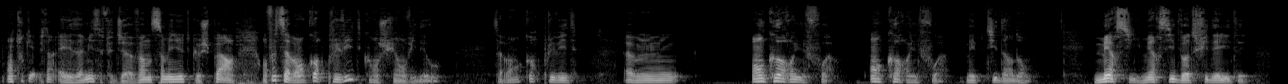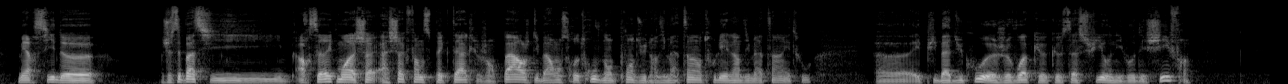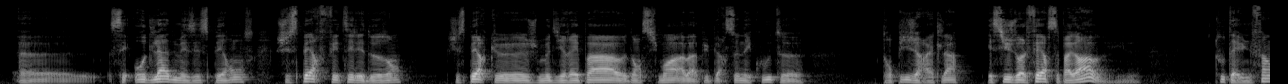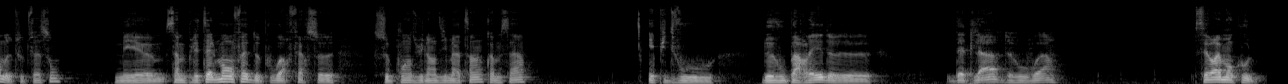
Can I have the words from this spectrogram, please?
En tout cas, putain, et les amis, ça fait déjà 25 minutes que je parle. En fait, ça va encore plus vite quand je suis en vidéo. Ça va encore plus vite. Encore une fois, encore une fois, mes petits dindons. Merci, merci de votre fidélité. Merci de. Je sais pas si. Alors c'est vrai que moi, à chaque, fin de spectacle, j'en parle, je dis bah on se retrouve dans le point du lundi matin, tous les lundis matins et tout. Euh, et puis bah du coup, euh, je vois que, ça suit au niveau des chiffres. Euh, c'est au-delà de mes espérances. J'espère fêter les deux ans. J'espère que je me dirai pas dans six mois, ah bah plus personne écoute, tant pis, j'arrête là. Et si je dois le faire, c'est pas grave. Tout a une fin de toute façon. Mais ça me plaît tellement en fait de pouvoir faire ce point du lundi matin comme ça. Et puis de vous, de vous parler, de, d'être là, de vous voir. C'est vraiment cool.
